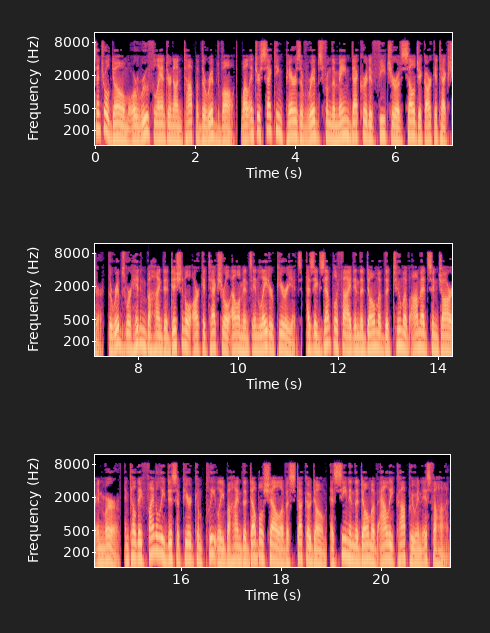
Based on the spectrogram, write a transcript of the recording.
central dome or roof lantern on top of the ribbed vault, while intersecting pairs of ribs from the main decorative feature of Seljuk architecture. The ribs were hidden behind additional architectural elements in later periods, as exemplified in the dome of the tomb of Ahmed Sanjar in Merv, until they finally disappeared completely behind the double shell of a stucco dome, as seen in the dome of Ali Kapu in Isfahan.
